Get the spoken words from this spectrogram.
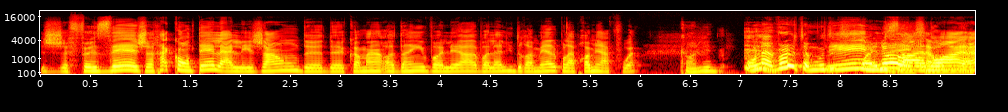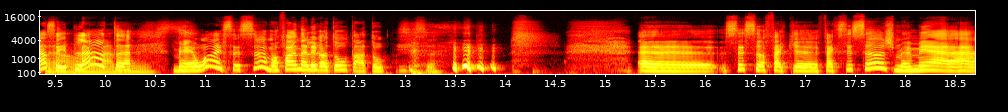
je faisais, je racontais la légende de comment Odin volait, l'hydromel pour la première fois. On la veut, ce maudit Eh, là noir, hein, c'est plate. Mais ouais, c'est ça, on va faire un aller-retour tantôt. C'est ça. Euh, c'est ça, fait que, fait que c'est ça, je me mets à,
